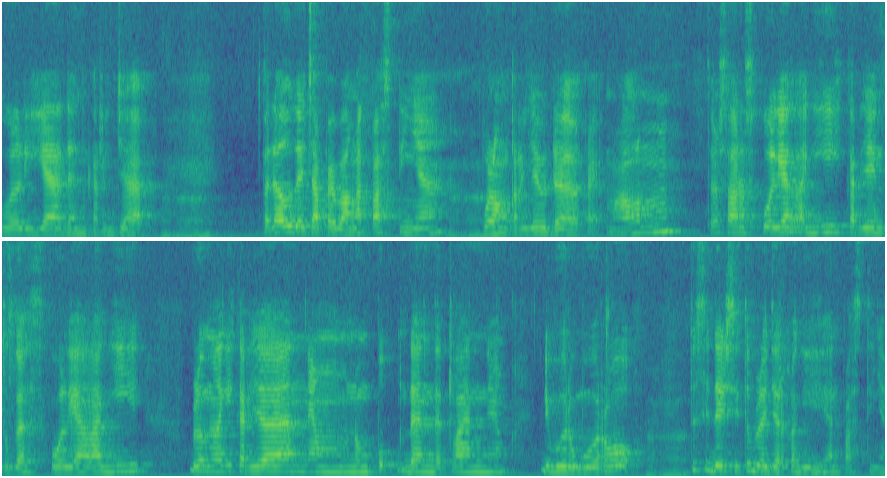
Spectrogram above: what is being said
kuliah dan kerja. Mhm. Padahal udah capek banget pastinya. Mhm. Pulang kerja udah kayak malam, terus harus kuliah lagi, kerjain tugas kuliah lagi, belum lagi kerjaan yang menumpuk dan deadline yang diburu-buru. Mhm. Itu sih dari situ belajar kegigihan pastinya.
